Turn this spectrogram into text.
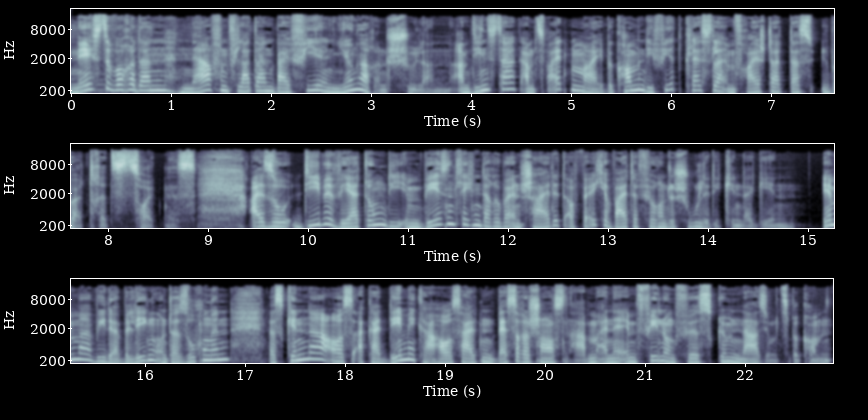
Nächste Woche dann Nervenflattern bei vielen jüngeren Schülern. Am Dienstag, am 2. Mai, bekommen die Viertklässler im Freistaat das Übertrittszeugnis. Also die Bewertung, die im Wesentlichen darüber entscheidet, auf welche weiterführende Schule die Kinder gehen. Immer wieder belegen Untersuchungen, dass Kinder aus Akademikerhaushalten bessere Chancen haben, eine Empfehlung fürs Gymnasium zu bekommen.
